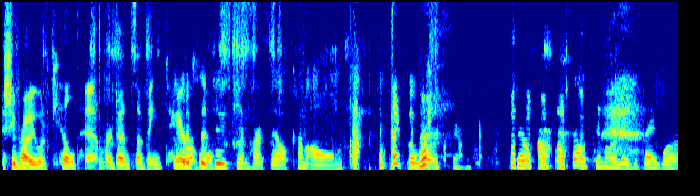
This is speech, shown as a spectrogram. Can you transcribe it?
She probably would have killed him or done something she would have terrible. seduced him herself come on like the worst thing. so I, I felt similarly that they were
